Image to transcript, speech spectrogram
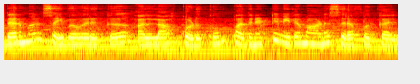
தர்மம் செய்பவருக்கு அல்லாஹ் கொடுக்கும் பதினெட்டு விதமான சிறப்புகள்.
